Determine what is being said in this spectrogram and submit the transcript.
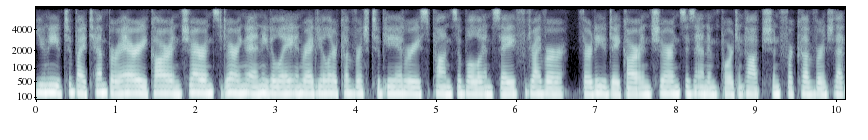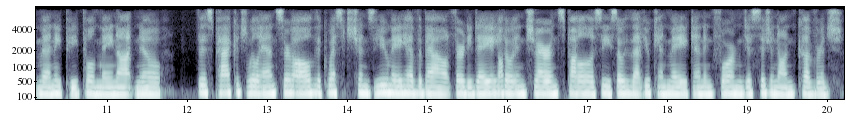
You need to buy temporary car insurance during any delay in regular coverage to be a responsible and safe driver. 30 day car insurance is an important option for coverage that many people may not know. This package will answer all the questions you may have about 30 day auto insurance policy so that you can make an informed decision on coverage.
